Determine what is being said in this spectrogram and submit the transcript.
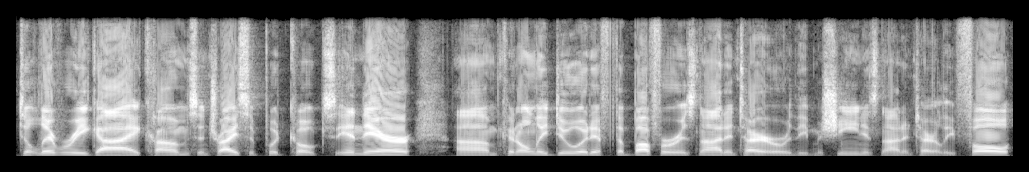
delivery guy comes and tries to put cokes in there um, can only do it if the buffer is not entire or the machine is not entirely full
